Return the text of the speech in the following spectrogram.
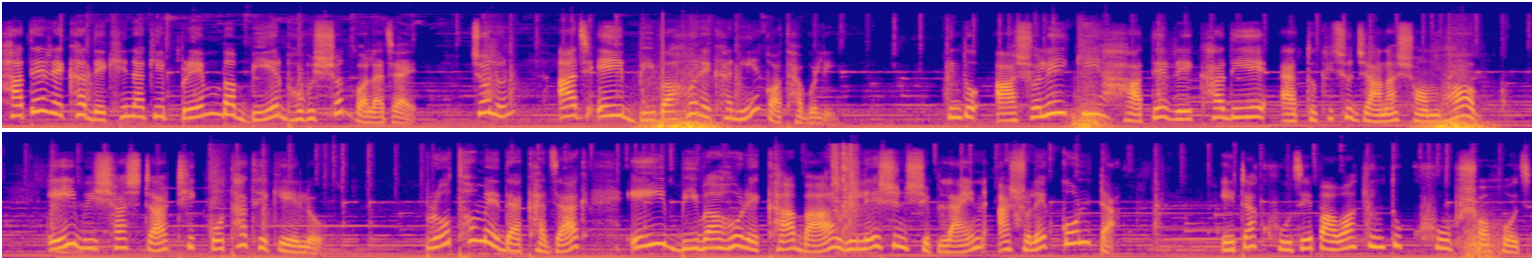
হাতের রেখা দেখে নাকি প্রেম বা বিয়ের ভবিষ্যৎ বলা যায়। চলুন, আজ এই বিবাহ রেখা নিয়ে কথা বলি। কিন্তু আসলেই কি হাতের রেখা দিয়ে এত কিছু জানা সম্ভব? এই বিশ্বাসটা ঠিক কোথা থেকে এলো? প্রথমে দেখা যাক এই বিবাহ রেখা বা রিলেশনশিপ লাইন আসলে কোনটা। এটা খুঁজে পাওয়া কিন্তু খুব সহজ।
